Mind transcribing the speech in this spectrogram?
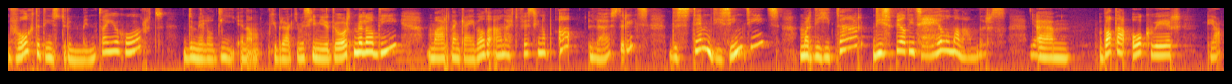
volgt het instrument dat je hoort de melodie? En dan gebruik je misschien niet het woord melodie, maar dan kan je wel de aandacht vestigen op, oh, luister eens. De stem die zingt iets, maar die gitaar die speelt iets helemaal anders. Ehm, wat dat ook weer ja,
